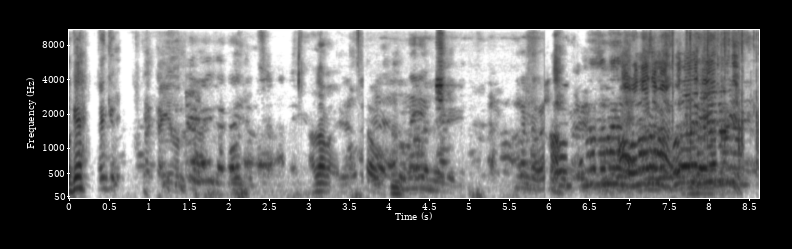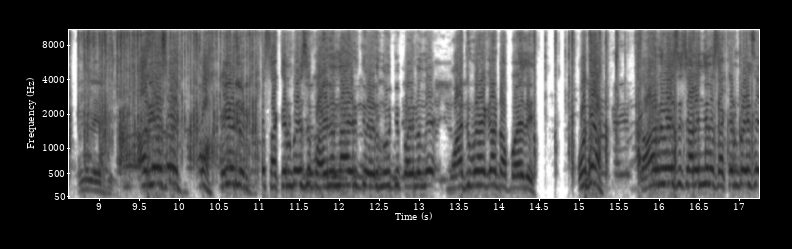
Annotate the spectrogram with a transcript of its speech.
ഓക്കെ സെക്കൻഡ് പ്രൈസ് പതിനൊന്നായിരത്തി ഒരുന്നൂറ്റി പതിനൊന്ന്. മാറ്റുപോയേക്കാട്ടോ പോയത്. ഓക്കെ. കാർ റിവേഴ്സ് ചലഞ്ചിലെ സെക്കൻഡ് പ്രൈസ്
